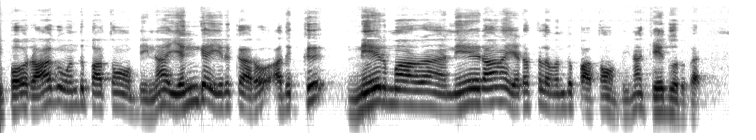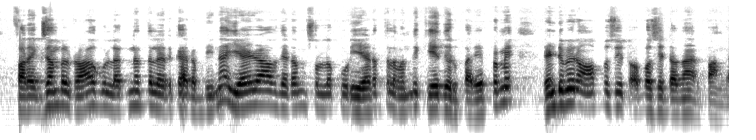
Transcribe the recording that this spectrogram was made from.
இப்போ ராகு வந்து பார்த்தோம் அப்படின்னா எங்க இருக்காரோ அதுக்கு நேர்மாற நேரான இடத்துல வந்து பார்த்தோம் அப்படின்னா கேது இருப்பார். ஃபார் எக்ஸாம்பிள் ராகு லக்னத்துல இருக்கார் அப்படின்னா ஏழாவது இடம் சொல்லக்கூடிய இடத்துல வந்து கேது இருப்பார். எப்பவுமே ரெண்டு பேரும் ஆப்போசிட் ஆப்போசிட்டா தான் இருப்பாங்க.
